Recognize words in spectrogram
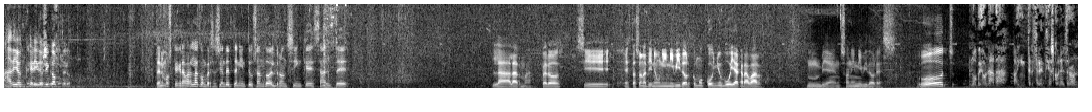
Adiós, querido helicóptero. Tenemos que grabar la conversación del teniente usando el dron sin que salte la alarma. Pero si esta zona tiene un inhibidor, ¿cómo coño voy a grabar? Mm, Bien, son inhibidores. Uch. No veo nada. Hay interferencias con el dron.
